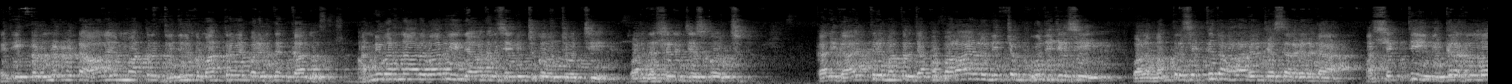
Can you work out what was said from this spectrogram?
అయితే ఇక్కడ ఉన్నటువంటి ఆలయం మాత్రం ద్విజులకు మాత్రమే పరిమితం కాదు. అన్ని వర్ణాల వారు ఈ దేవతను సేవించుకోవచ్చు వచ్చి వారు దర్శనం చేసుకోవచ్చు. కానీ గాయత్రి మంత్రం జపపరాయణలు నిత్యం పూజ చేసి వాళ్ళ మంత్రశక్తితో ఆరాధన చేస్తారు కనుక ఆ శక్తి విగ్రహంలో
